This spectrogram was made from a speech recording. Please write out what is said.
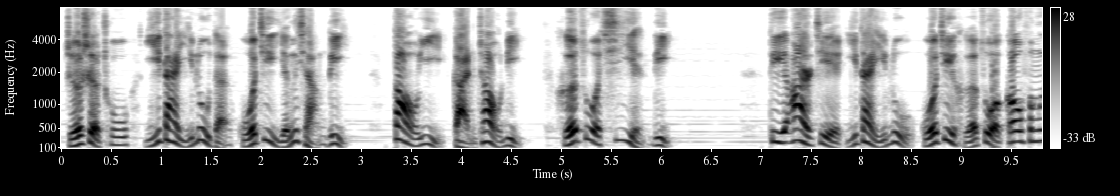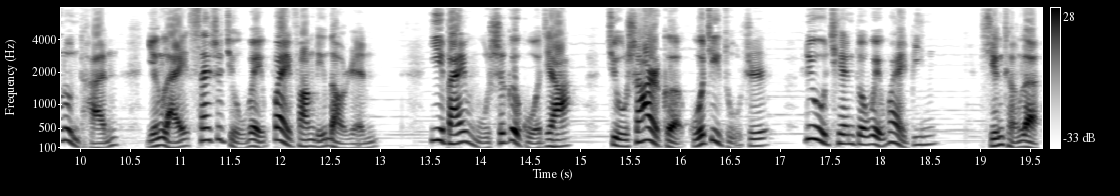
折射出“一带一路”的国际影响力、道义感召力、合作吸引力。第二届“一带一路”国际合作高峰论坛迎来三十九位外方领导人，一百五十个国家、九十二个国际组织、六千多位外宾。形成了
